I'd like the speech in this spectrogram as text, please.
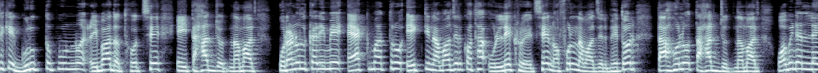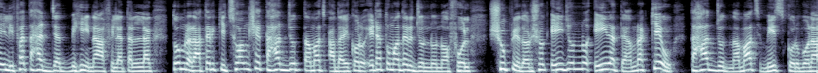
থেকে গুরুত্বপূর্ণ ইবাদত হচ্ছে এই তাহাজ্জুদ নামাজ। কোরআনুল কারিমে একমাত্র একটি নামাজের কথা উল্লেখ রয়েছে, নফল নামাজের ভেতর, তা হলো তাহাজ্জুদ নামাজ। ওয়ামিনাল্লাহ লিফা তাহাজ্জাদ বিহি না ফিলাতাল্লাক তোমরা রাতের কিছু অংশে তাহাজ্জুদ নামাজ আদায় করো, এটা তোমাদের জন্য নফল। সুপ্রিয় দর্শক, এই জন্য এই রাতে আমরা কেউ তাহাজ্জুদ নামাজ মিস করব না।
